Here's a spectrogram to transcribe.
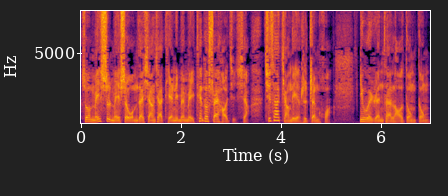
说没事没事，我们在乡下田里面每天都摔好几下。其实他讲的也是真话，因为人在劳动中，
